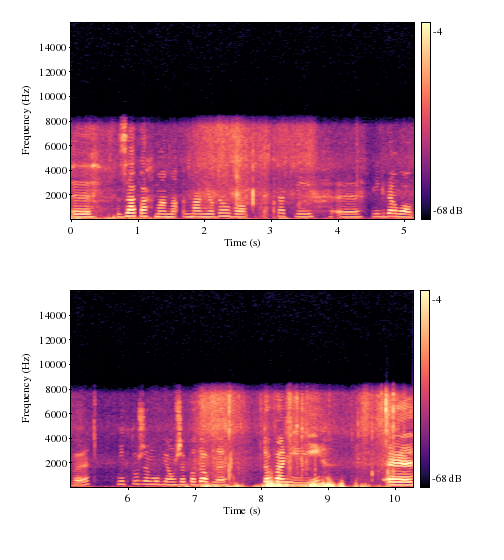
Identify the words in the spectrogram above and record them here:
E, Zapach ma, ma- miodowo taki e, migdałowy. Niektórzy mówią, że podobny do wanilii. E,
